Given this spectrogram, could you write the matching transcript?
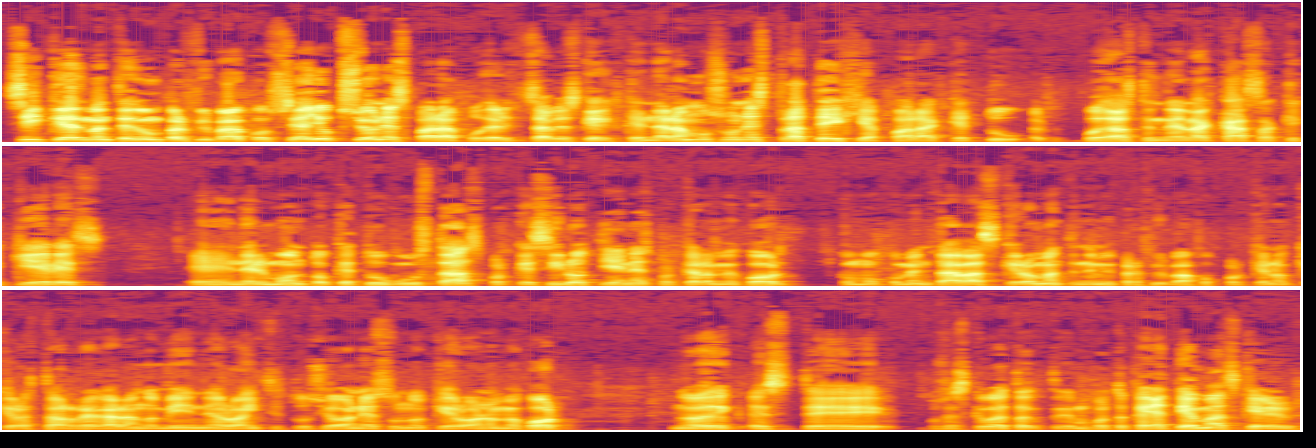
si quieres mantener un perfil bajo, si hay opciones para poder, sabes que generamos una estrategia para que tú puedas tener la casa que quieres en el monto que tú gustas, porque sí lo tienes, porque a lo mejor, como comentabas, quiero mantener mi perfil bajo porque no quiero estar regalando mi dinero a instituciones o no quiero, a lo mejor, no, de- este, pues es que voy a, a lo mejor tocaría temas que,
